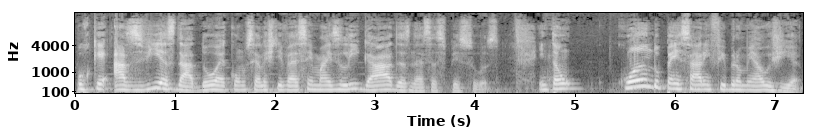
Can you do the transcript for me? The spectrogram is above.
porque as vias da dor é como se elas estivessem mais ligadas nessas pessoas. Então, quando pensar em fibromialgia,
